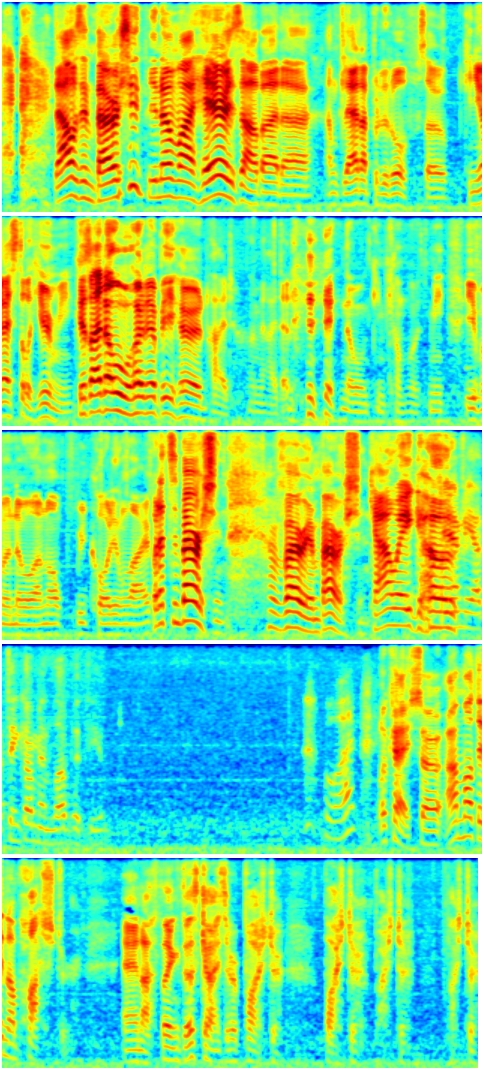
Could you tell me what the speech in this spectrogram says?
that was embarrassing. You know my hair is up, but uh, I'm glad I put it off. So can you guys still hear me? Because I don't want to be heard. Hide. Let me hide that. no one can come with me, even though I'm not recording live. But it's embarrassing. Very embarrassing. Can we go? Tammy, I think I'm in love with you. What? Okay, so I'm not an imposter. And I think this guy's an imposter. Imposter, imposter, imposter.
